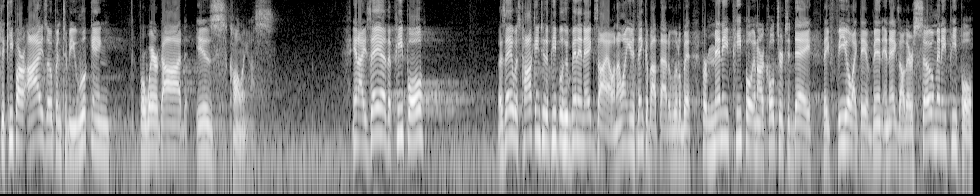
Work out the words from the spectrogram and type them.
To keep our eyes open to be looking for where God is calling us. In Isaiah, the people, Isaiah was talking to the people who've been in exile, and I want you to think about that a little bit. For many people in our culture today, they feel like they have been in exile. There are so many people.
